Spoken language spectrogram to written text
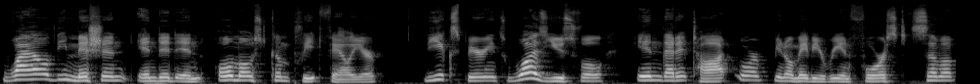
while the mission ended in almost complete failure, the experience was useful in that it taught or you know maybe reinforced some of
